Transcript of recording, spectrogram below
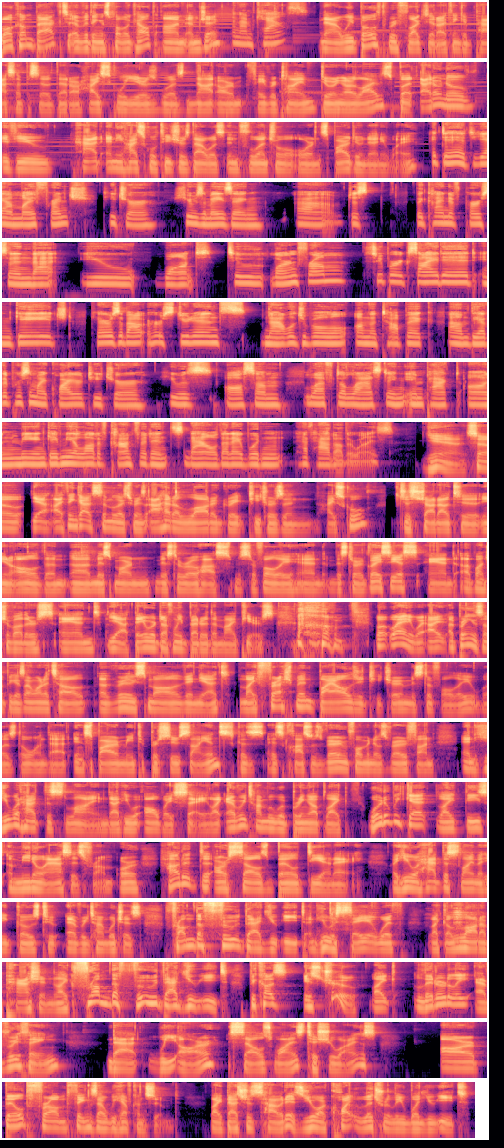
Welcome back to Everything is Public Health. I'm MJ. And I'm Cass. Now, we both reflected, I think, in past episode that our high school years was not our favorite time during our lives. But I don't know if you had any high school teachers that was influential or inspired you in any way. I did. Yeah. My French teacher, she was amazing. Uh, just the kind of person that you want to learn from. Super excited, engaged, cares about her students, knowledgeable on the topic. Um, the other person, my choir teacher, he was awesome, left a lasting impact on me and gave me a lot of confidence now that I wouldn't have had otherwise. Yeah. So, yeah, I think I have similar experience. I had a lot of great teachers in high school just shout out to you know all of them uh, miss martin mr rojas mr foley and mr iglesias and a bunch of others. And yeah they were definitely better than my peers. But well, anyway I, I, bring this up because i want to tell a really small vignette. My freshman biology teacher mr foley was the one that inspired me to pursue science because his class was very informative it was very fun. And he would have this line that he would always say like every time we would bring up like where do we get like these amino acids from? or how did our cells build dna like he had this line that he goes to every time, which is from the food that you eat. And he would say it with like a lot of passion, like from the food that you eat, because it's true. Like literally everything that we are, cells wise, tissue wise, are built from things that we have consumed. Like that's just how it is. You are quite literally what you eat.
